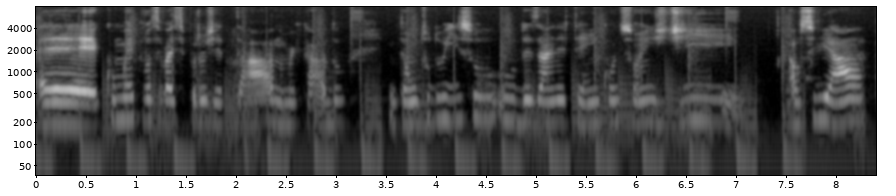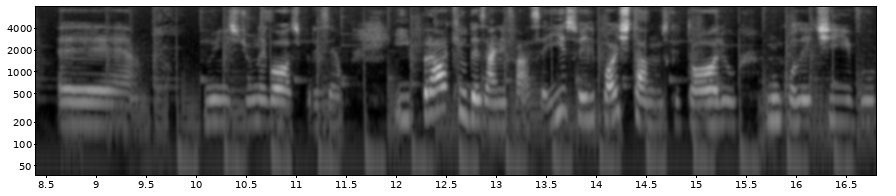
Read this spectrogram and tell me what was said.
é, como é que você vai se projetar no mercado. Então, tudo isso o designer tem condições de auxiliar é, no início de um negócio, por exemplo. E para que o designer faça isso, ele pode estar num escritório, num coletivo.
